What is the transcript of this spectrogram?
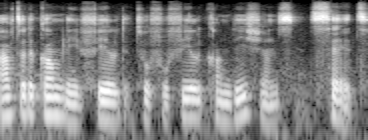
after the company failed to fulfill conditions set,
